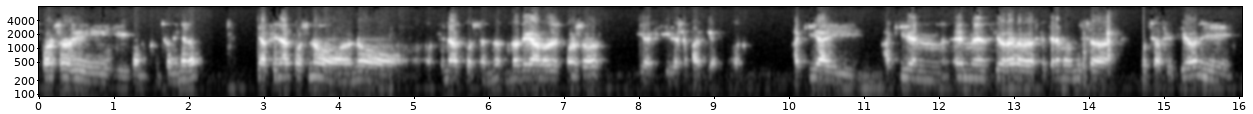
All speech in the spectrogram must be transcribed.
sponsors y, y con mucho dinero. Y al final, pues no, no, al final, pues no, no llegaron los sponsors y, y desapareció. Bueno, aquí hay aquí en, en, Ciudad Real la verdad es que tenemos mucha mucha afición y,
